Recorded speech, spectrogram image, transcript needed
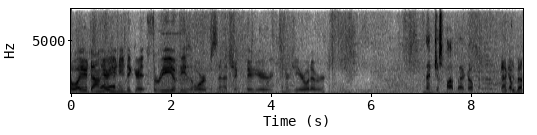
So while you're down here, you need to get three of these orbs, and it should clear your energy or whatever. And then just pop back up. Back to Bell.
